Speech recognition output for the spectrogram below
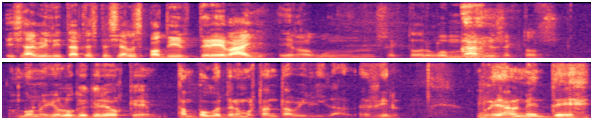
Aquesta habilitat especial es pot dir treball en algun sector o en diversos sectors? Bueno, yo lo que creo es que tampoco tenemos tanta habilidad. Es decir, realmente,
